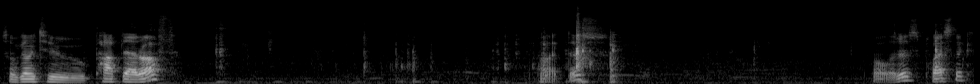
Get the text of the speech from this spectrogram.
so I'm going to pop that off. like this. all it is, plastic.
